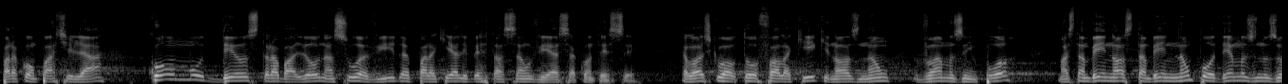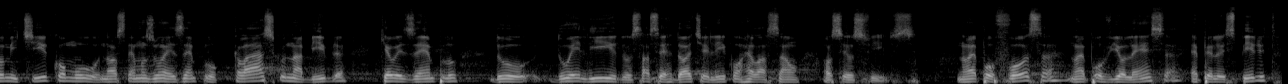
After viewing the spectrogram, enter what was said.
para compartilhar como Deus trabalhou na sua vida para que a libertação viesse a acontecer. É lógico que o autor fala aqui que nós não vamos impor mas também nós também não podemos nos omitir, como nós temos um exemplo clássico na Bíblia, que é o exemplo do, do Eli, do sacerdote Eli, com relação aos seus filhos. Não é por força, não é por violência, é pelo Espírito,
